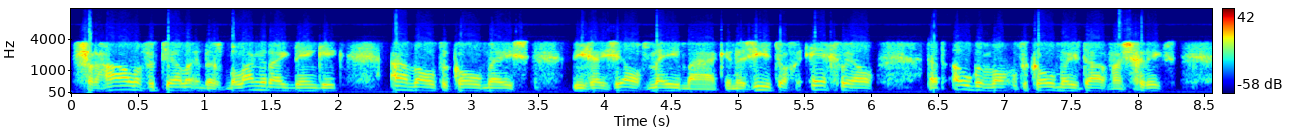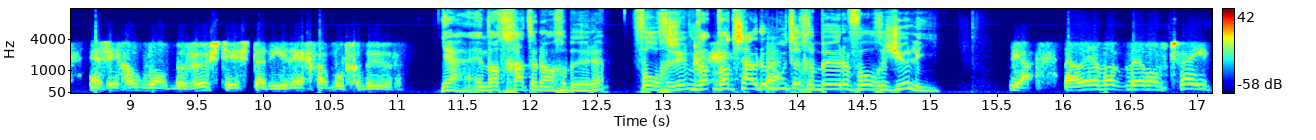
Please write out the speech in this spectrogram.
verhalen vertellen, en dat is belangrijk denk ik, aan Walter Koolmees, die zij zelf meemaken. En dan zie je toch echt wel dat ook een Walter Koolmees daarvan schrikt en zich ook wel bewust is dat hier echt wat moet gebeuren. Ja, en wat gaat er dan gebeuren? Volgens, wat, wat zou er nou, moeten gebeuren volgens jullie? Ja, nou we hebben, we hebben om twee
